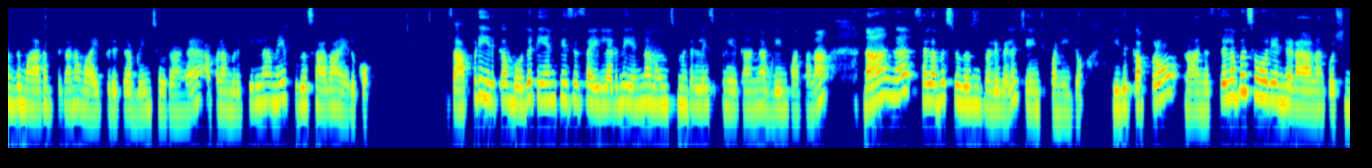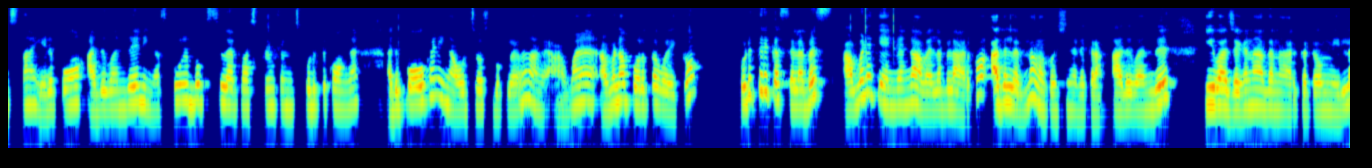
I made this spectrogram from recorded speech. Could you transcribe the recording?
வந்து மாறதுக்கான வாய்ப்பு இருக்குது அப்படின்னு சொல்கிறாங்க அப்போ நம்மளுக்கு எல்லாமே புதுசாக தான் இருக்கும். ஸோ அப்படி இருக்கும்போது டிஎன்பிசி சைட்ல இருந்து என்ன அனௌன்ஸ்மெண்ட் ரிலீஸ் பண்ணியிருக்காங்க அப்படின்னு பார்த்தோம்னா நாங்கள் சிலபஸ் டூ தௌசண்ட் டுவெண்ட்டி ஃபைவ்ல சேஞ்ச் பண்ணிட்டோம். இதுக்கப்புறம் நாங்கள் சிலபஸ் ஓரியன்டான கொஷின்ஸ் தான் எடுப்போம். அது வந்து நீங்கள் ஸ்கூல் புக்ஸில் ஃபஸ்ட் ப்ரிஃபரன்ஸ் கொடுத்துக்கோங்க. அது போக நீங்கள் அவுட் சோர்ஸ் புக்கில் இருந்து நாங்கள் அவன் அவனை பொறுத்த வரைக்கும் கொடுத்துருக்க சிலபஸ் அவனுக்கு எங்கெங்க அவைலபிளா இருக்கோ அதுல இருந்து அவன் கொஸ்டின் எடுக்கிறான். அது வந்து ஈவா ஜெகநாதனா இருக்கட்டும் இல்ல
